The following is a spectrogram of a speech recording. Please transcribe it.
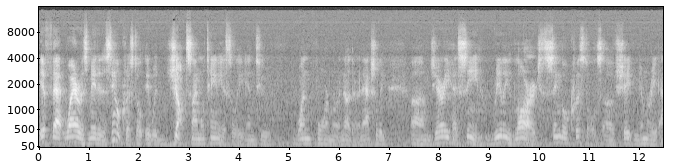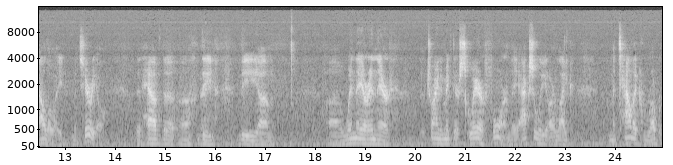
If that wire is made at a single crystal, it would jump simultaneously into one form or another. And actually, um, Jeri has seen really large single crystals of shape memory alloy material that have the uh, the the um, uh, when they are in their trying to make their square form, they actually are like metallic rubber.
